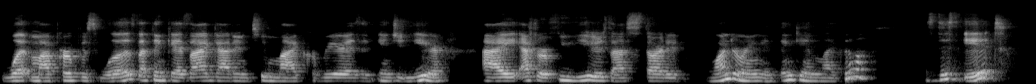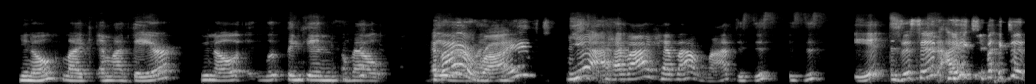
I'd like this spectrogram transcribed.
what my purpose was. I think as I got into my career as an engineer, I after a few years I started wondering and thinking like, oh, is this it? You know, like, am I there? You know, look, thinking about. have there, I arrived? Like, yeah, have I have I arrived? Is this is this it? Is this it? I expected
